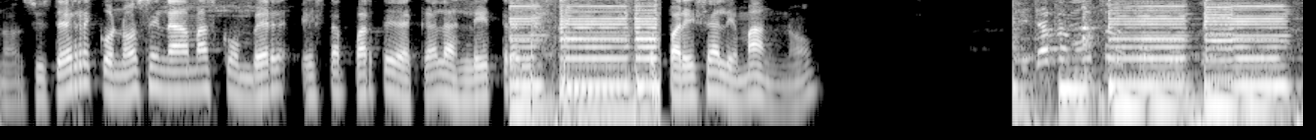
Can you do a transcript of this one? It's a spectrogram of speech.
No, si ustedes reconocen nada más con ver esta parte de acá, las letras, parece alemán, ¿no? si tarda mucho.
